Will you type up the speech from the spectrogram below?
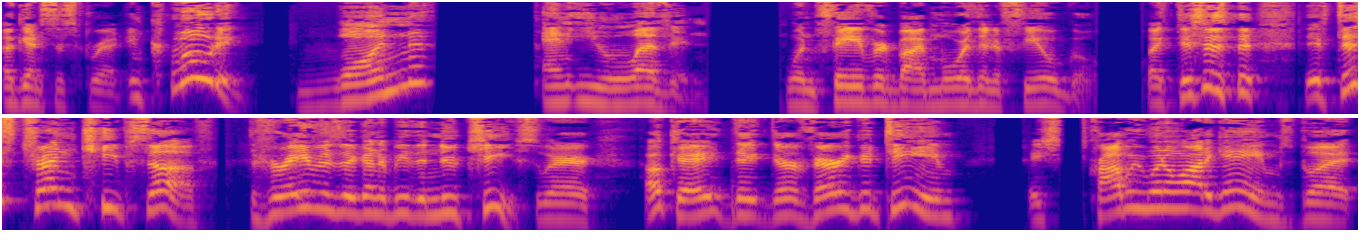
against the spread, including 1 and 11 when favored by more than a field goal. Like this is if this trend keeps up, the Ravens are going to be the new Chiefs. Where okay, they, they're a very good team. They probably win a lot of games, but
